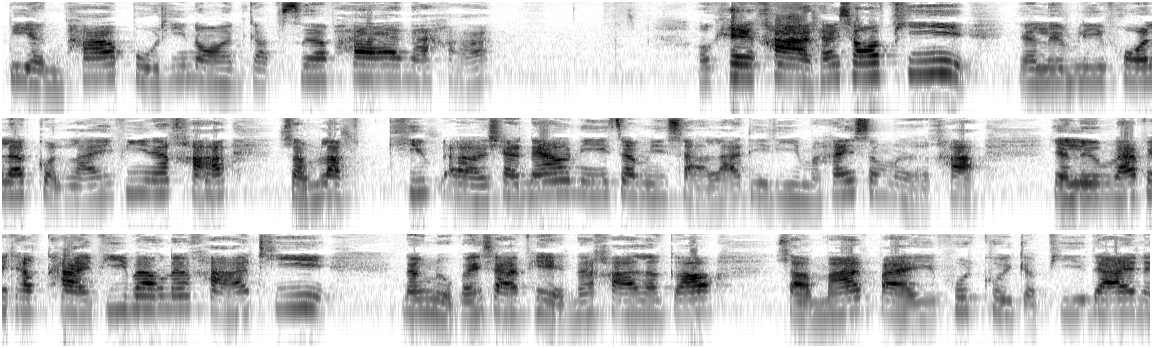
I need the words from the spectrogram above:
เปลี่ยนผ้าปูที่นอนกับเสื้อผ้านะคะโอเคค่ะ ถ้าชอบพี่อย่าลืมรีโพสต์และกดไลค์พี่นะคะสำหรับคลิปเอ่อชาแนลนี้จะมีสาระดีๆ มาให้เสมอค่ะ อย่าลืมแวะไปทักทายพี่บ้างนะคะ ที่นางหนูใบชาเพจนะคะ แล้วก็สามารถไปพูดคุยกับพี่ได้ใน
